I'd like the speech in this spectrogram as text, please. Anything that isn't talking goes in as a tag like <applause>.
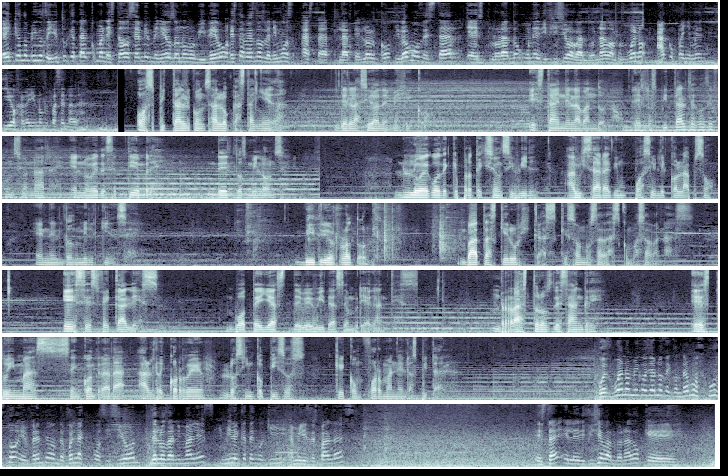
Hey, ¿qué onda amigos de YouTube? ¿Qué tal? ¿Cómo han estado? Sean bienvenidos a un nuevo video. Esta vez nos venimos hasta Tlatelolco y vamos a estar explorando un edificio abandonado. Pues bueno, acompáñenme y ojalá ya no me pase nada. Hospital Gonzalo Castañeda de la Ciudad de México está en el abandono. El hospital dejó de funcionar el 9 de septiembre del 2011, luego de que Protección Civil avisara de un posible colapso en el 2015. Vidrios rotos, batas quirúrgicas que son usadas como sábanas, heces fecales, botellas de bebidas embriagantes, rastros de sangre. Esto y más se encontrará al recorrer los cinco pisos que conforman el hospital. Pues bueno amigos, ya nos encontramos justo enfrente donde fue la exposición de los animales. Y miren que tengo aquí a mis espaldas. Está el edificio abandonado que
